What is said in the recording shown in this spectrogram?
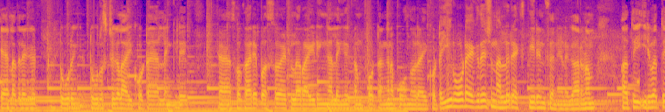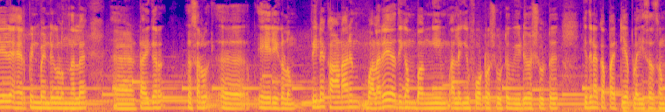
കേരളത്തിലേക്ക് ടൂറിങ് ടൂറിസ്റ്റുകളായിക്കോട്ടെ അല്ലെങ്കിൽ സ്വകാര്യ ബസ്സുമായിട്ടുള്ള റൈഡിങ് അല്ലെങ്കിൽ കംഫോർട്ട് അങ്ങനെ പോകുന്നവരായിക്കോട്ടെ. ഈ റോഡ് ഏകദേശം നല്ലൊരു എക്സ്പീരിയൻസ് തന്നെയാണ്. കാരണം അത് ഇരുപത്തേഴ് ഹെയർപിൻ ബെൻഡുകളും നല്ല ടൈഗർ റിസർവ് ഏരിയകളും പിന്നെ കാണാനും വളരെയധികം ഭംഗിയും അല്ലെങ്കിൽ ഫോട്ടോഷൂട്ട് വീഡിയോ ഷൂട്ട് ഇതിനൊക്കെ പറ്റിയ പ്ലേസസും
